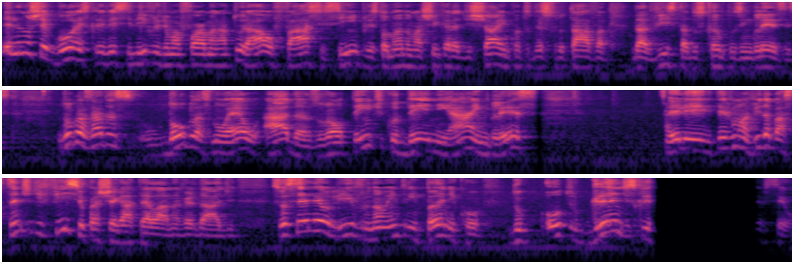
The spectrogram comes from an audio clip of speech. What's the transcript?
Ele não chegou a escrever esse livro de uma forma natural, fácil e simples, tomando uma xícara de chá enquanto desfrutava da vista dos campos ingleses. Douglas Adams, Douglas Noel Adams, o autêntico DNA inglês, ele teve uma vida bastante difícil para chegar até lá, na verdade. Se você ler o livro Não Entre em Pânico, do outro grande escritor exerceu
